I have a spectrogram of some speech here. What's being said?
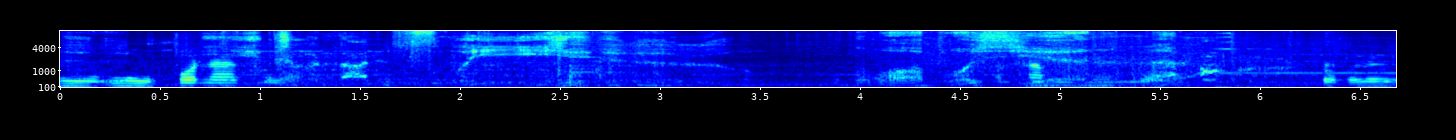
งูงูโคตรน่ากลัว ตกเลย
